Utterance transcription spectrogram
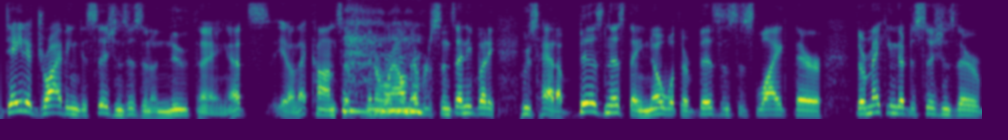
data driving decisions isn't a new thing. That's, you know, that concept's been around ever since anybody who's had a business, they know what their business is like. They're they're making their decisions, they're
